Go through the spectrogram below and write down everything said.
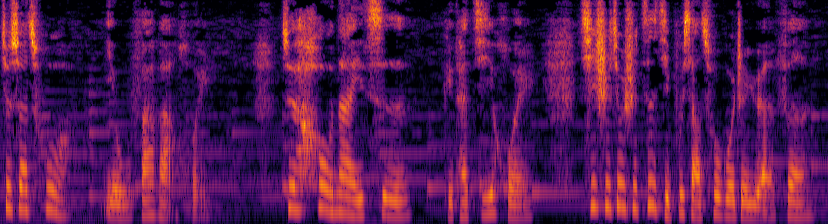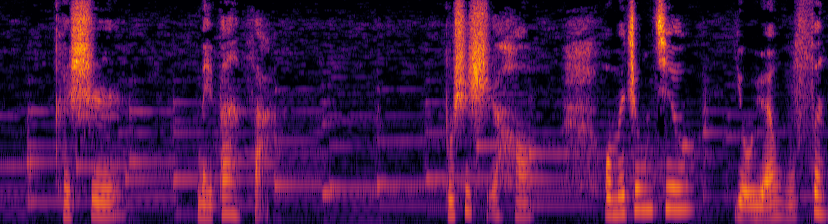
就算错也无法挽回。最后那一次给他机会，其实就是自己不想错过这缘分，可是没办法，不是时候，我们终究。有缘无分，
